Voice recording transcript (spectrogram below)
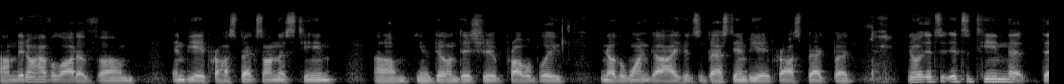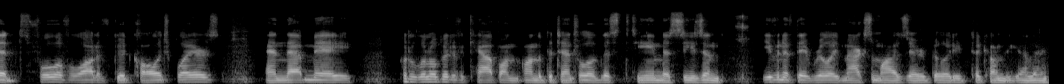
um, they don't have a lot of um, NBA prospects on this team. Um, you know, Dylan Disu, probably, you know, the one guy who's the best NBA prospect. But you know, it's it's a team that that's full of a lot of good college players, and that may put a little bit of a cap on on the potential of this team this season, even if they really maximize their ability to come together.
